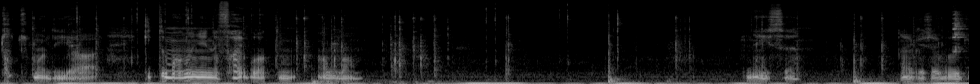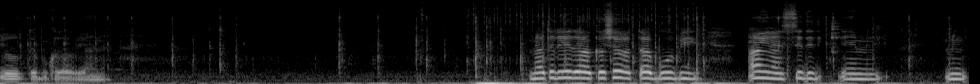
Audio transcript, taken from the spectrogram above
Tutmadı ya. Gittim onun yerine fireball attım. Allah'ım. Neyse. Arkadaşlar bu videoluk da bu kadar yani. Ali'ye de arkadaşlar hatta bu bir aynen size dediklerimin min,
